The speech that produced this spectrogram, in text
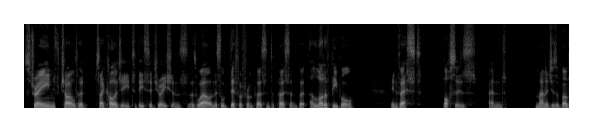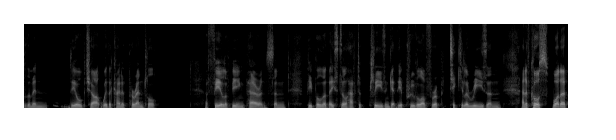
strange childhood psychology to these situations as well. And this will differ from person to person, but a lot of people invest bosses and managers above them in the org chart with a kind of parental a feel of being parents and people that they still have to please and get the approval of for a particular reason. And of course, what a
